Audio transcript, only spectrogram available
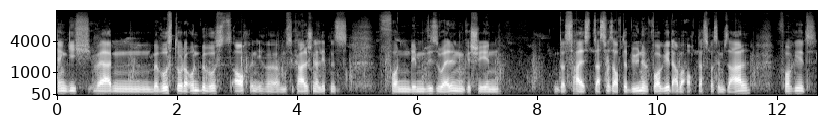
denke ich, werden bewusst oder unbewusst auch in ihrem musikalischen Erlebnis von dem visuellen Geschehen. Und das heißt, das, was auf der Bühne vorgeht, aber auch das, was im Saal vorgeht,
